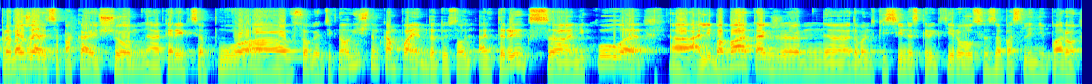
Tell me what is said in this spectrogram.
Продолжается пока еще коррекция по высокотехнологичным компаниям, да, то есть AlterX, Nikola, Alibaba также довольно-таки сильно скорректировался за последние пару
